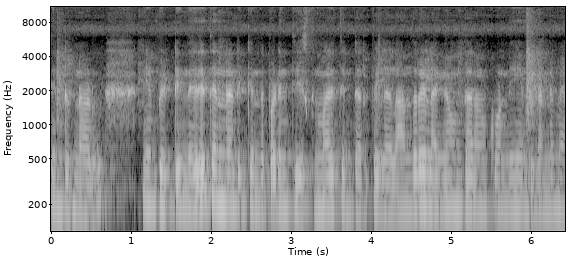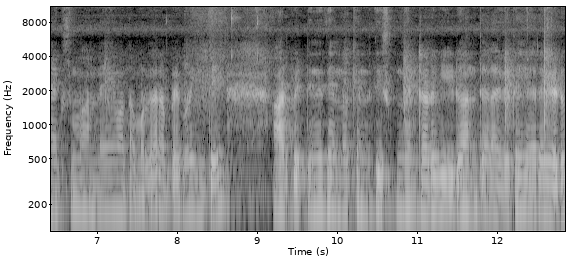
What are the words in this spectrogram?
తింటున్నాడు. నేను పెట్టింది అయితే తినండి కింద పడింది తీసుకుని మరి తింటారు పిల్లలు. అందరూ ఇలాగే ఉంటారు అనుకోండి ఎందుకంటే మ్యాక్సిమం మా అన్నయ్య మా తమ్ముడు గారు అబ్బాయి కూడా ఇంతే. ఆడు పెట్టింది తినో కింద తీసుకుని తింటాడు. వీడు అంతే అలాగే తయారయ్యాడు.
